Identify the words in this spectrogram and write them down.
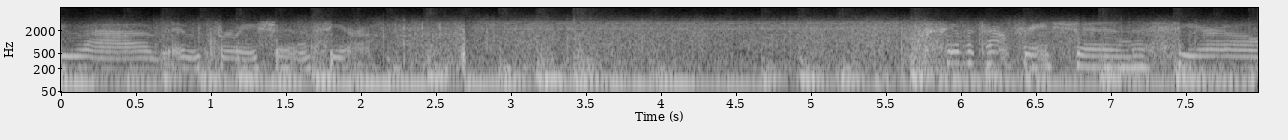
You have information Sierra. Silver Tower Station Sierra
